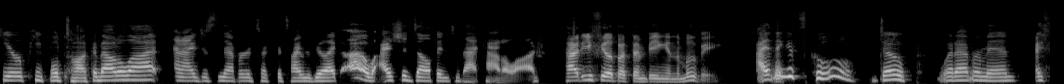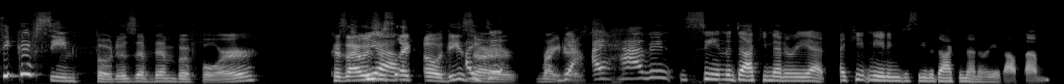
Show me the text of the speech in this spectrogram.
hear people talk about a lot, and I just never took the time to be like, oh, I should delve into that catalog. How do you feel about them being in the movie? I think it's cool, dope, whatever, man. I think I've seen photos of them before because I was Yeah. just like, oh, these I are did- writers. Yeah, I haven't seen the documentary yet. I keep meaning to see the documentary about them.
